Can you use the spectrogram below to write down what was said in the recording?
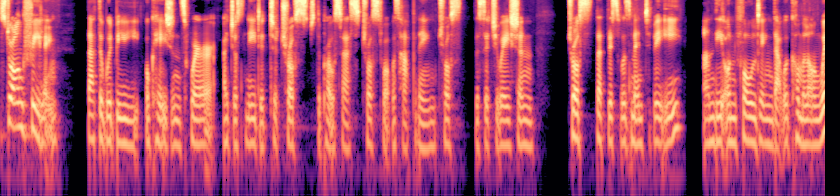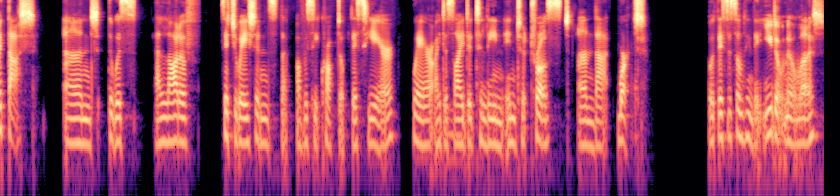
strong feeling that there would be occasions where I just needed to trust the process, trust what was happening, trust the situation, trust that this was meant to be, and the unfolding that would come along with that. And there was a lot of situations that obviously cropped up this year where I decided to lean into trust, and that worked. But this is something that you don't know, Matt.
